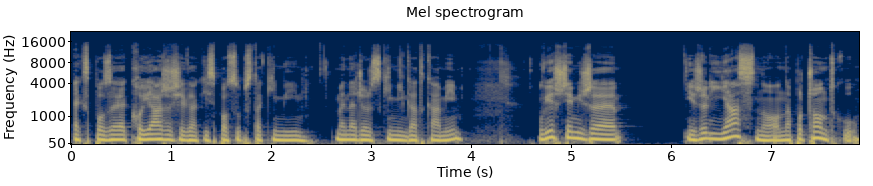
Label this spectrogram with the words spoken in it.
expose kojarzy się w jakiś sposób z takimi menedżerskimi gadkami. Uwierzcie mi, że jeżeli jasno na początku,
